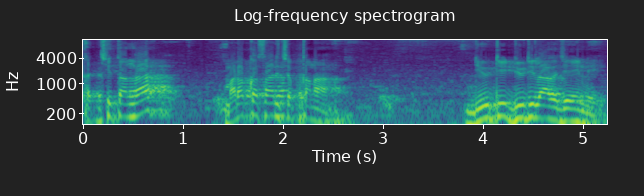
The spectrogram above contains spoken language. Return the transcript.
ఖచ్చితంగా మరొకసారి చెప్తానా డ్యూటీ డ్యూటీ లాగా చేయండి.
